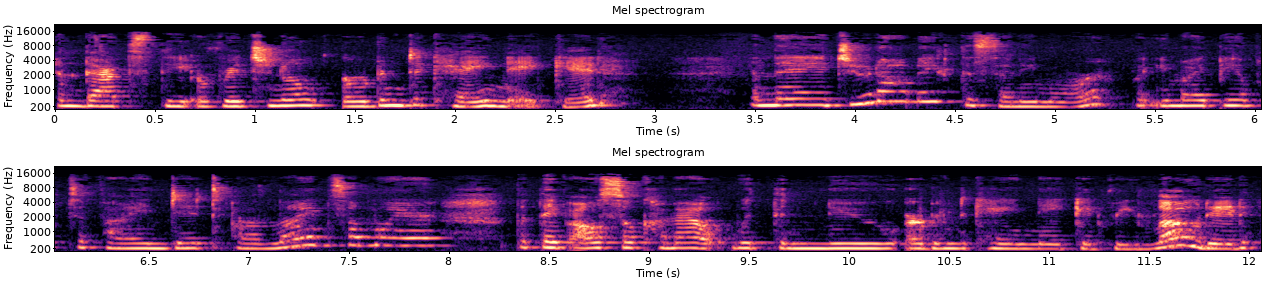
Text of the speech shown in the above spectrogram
And that's the original Urban Decay Naked. And they do not make this anymore, but you might be able to find it online somewhere. But they've also come out with the new Urban Decay Naked Reloaded,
